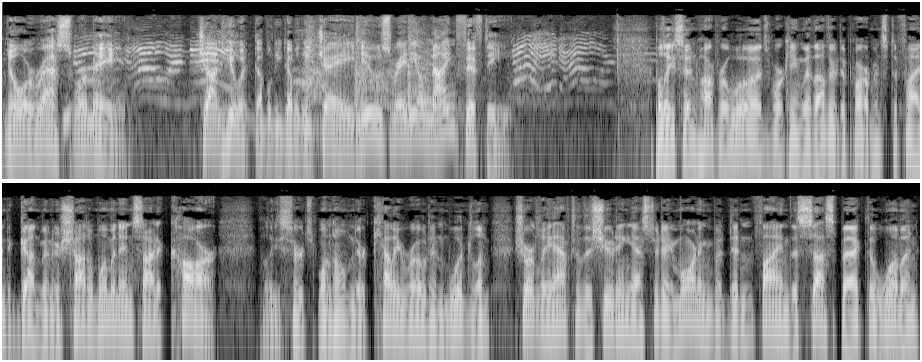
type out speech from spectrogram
No arrests were made. Jon Hewett, WWJ News Radio 950. Police in Harper Woods working with other departments to find a gunman who shot a woman inside a car. Police searched one home near Kelly Road in Woodland shortly after the shooting yesterday morning, but didn't find the suspect. The woman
